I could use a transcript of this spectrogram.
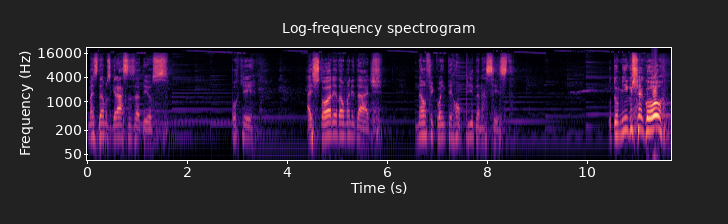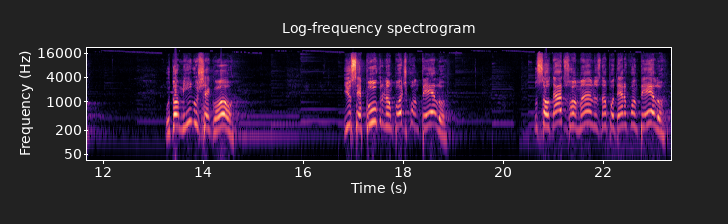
Mas damos graças a Deus, porque a história da humanidade não ficou interrompida na sexta. O domingo chegou, o domingo chegou, e o sepulcro não pôde contê-lo, os soldados romanos não puderam contê-lo,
